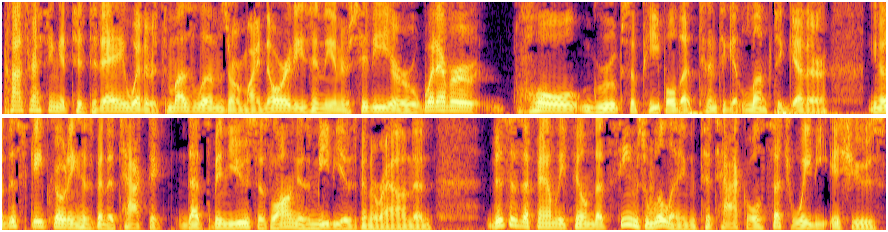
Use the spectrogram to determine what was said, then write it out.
contrasting it to today, whether it's Muslims or minorities in the inner city or whatever whole groups of people that tend to get lumped together. You know, this scapegoating has been a tactic that's been used as long as media has been around and this is a family film that seems willing to tackle such weighty issues,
